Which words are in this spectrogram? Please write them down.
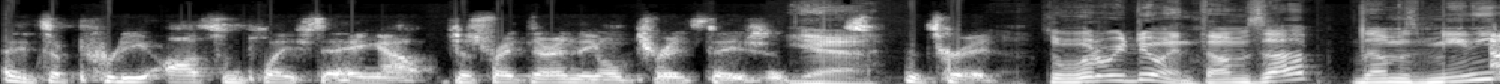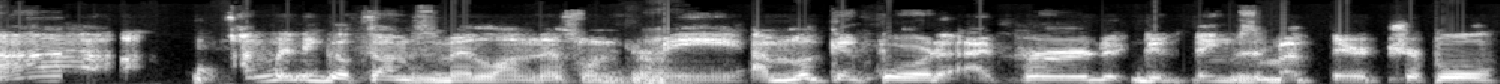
It's a pretty awesome place to hang out, just right there in the old train station. Yeah. it's, it's great. So what are we doing? Thumbs up? Thumbs meanie? Uh, I'm going to go thumbs middle on this one for me. I'm looking forward. I've heard good things about their triple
